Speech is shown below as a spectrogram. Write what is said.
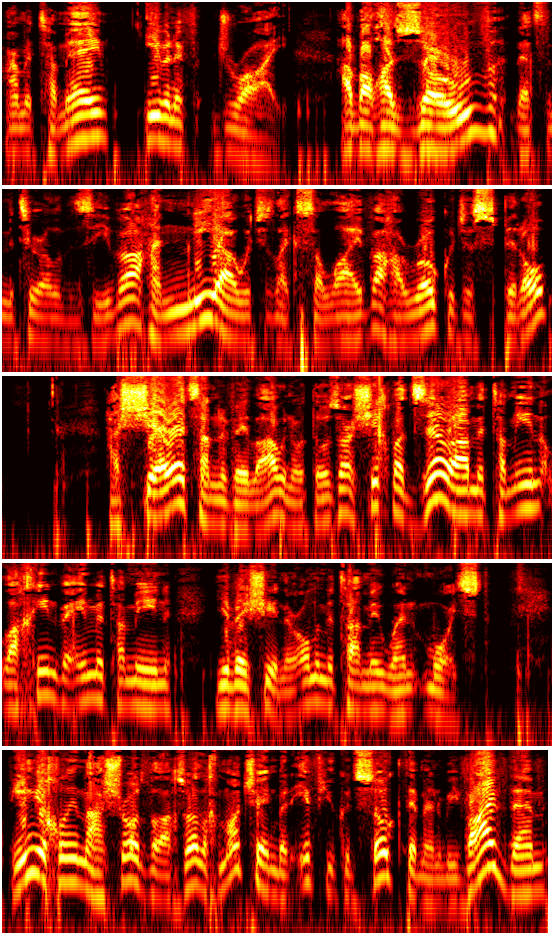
are mitameh, even if dry. Aval hazov, that's the material of ziva. Hania, which is like saliva. Harok, which is spittle. Hasheretz hanavela, we know what those are. Shichvat zera metamin lachin ve'en metamin yiveshin. They're only metame when moist. But if you could soak them and revive them,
